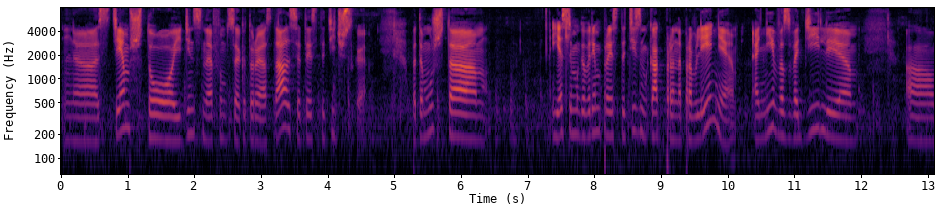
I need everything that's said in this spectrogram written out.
э, с тем, что единственная функция, которая осталась, это эстетическая. Потому что если мы говорим про эстетизм как про направление, они возводили э,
